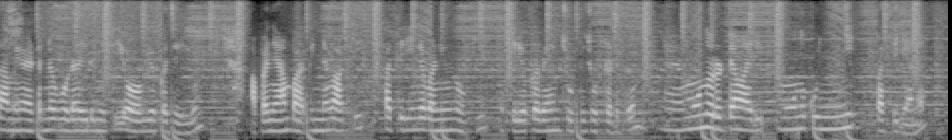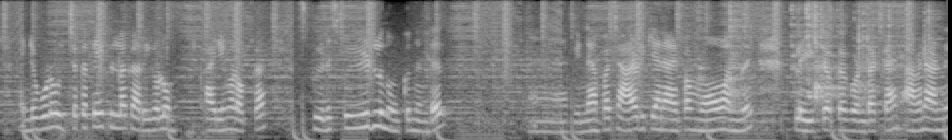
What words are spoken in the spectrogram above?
സമയം ഏട്ടന്റെ കൂടെ ഇരുന്നിട്ട് യോഗയൊക്കെ ചെയ്യും. അപ്പം ഞാൻ പിന്നെ ബാക്കി പത്തിരീന്റെ പണിയും നോക്കി. പത്തിരിയൊക്കെ വേഗം ചുട്ട് ചുട്ടെടുത്ത്. മൂന്നുരുട്ട മാതിരി മൂന്ന് കുഞ്ഞി പത്തിരിയാണ്. അതിന്റെ കൂടെ ഉച്ചക്കത്തേക്കുള്ള കറികളും കാര്യങ്ങളൊക്കെ സ്പീഡ് സ്പീഡിൽ നോക്കുന്നുണ്ട്. പിന്നെ അപ്പോൾ ചായ കുടിക്കാനായപ്പോൾ മോ വന്ന് പ്ലേറ്റൊക്കെ കൊണ്ടുവയ്ക്കാൻ അവനാണ്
